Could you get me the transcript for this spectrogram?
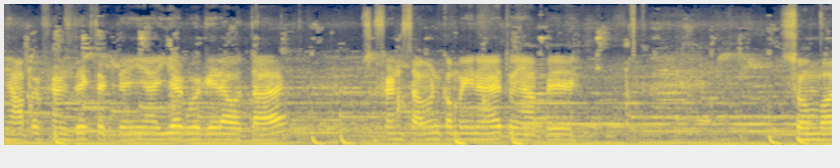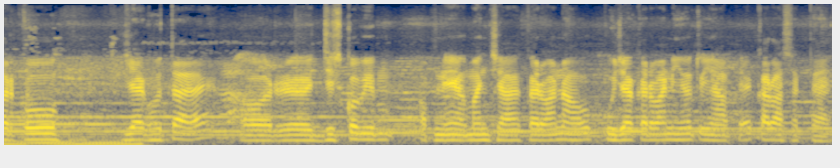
यहाँ पे फ्रेंड्स देख सकते हैं, यहाँ यज्ञ वगैरह होता है। तो फ्रेंड्स सावन का महीना है तो यहाँ पे सोमवार को यज्ञ होता है और जिसको भी अपने मन चाह करवाना हो, पूजा करवानी हो तो यहाँ पे करवा सकता है।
